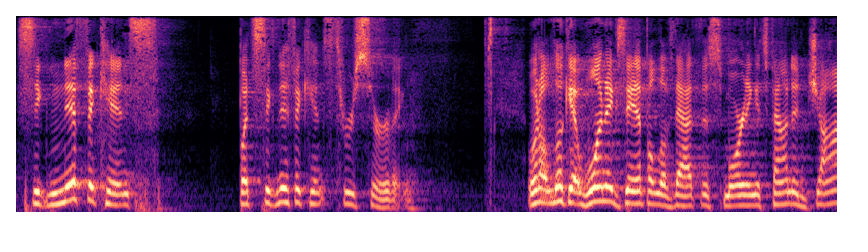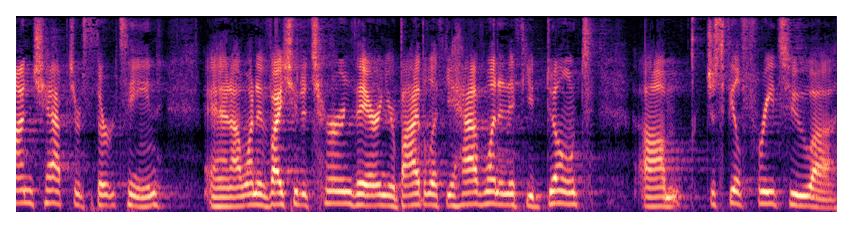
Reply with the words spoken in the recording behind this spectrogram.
significance, but significance through serving. I want to look at one example of that this morning. It's found in John chapter 13. And I want to invite you to turn there in your Bible if you have one. And if you don't, um, just feel free to, uh,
